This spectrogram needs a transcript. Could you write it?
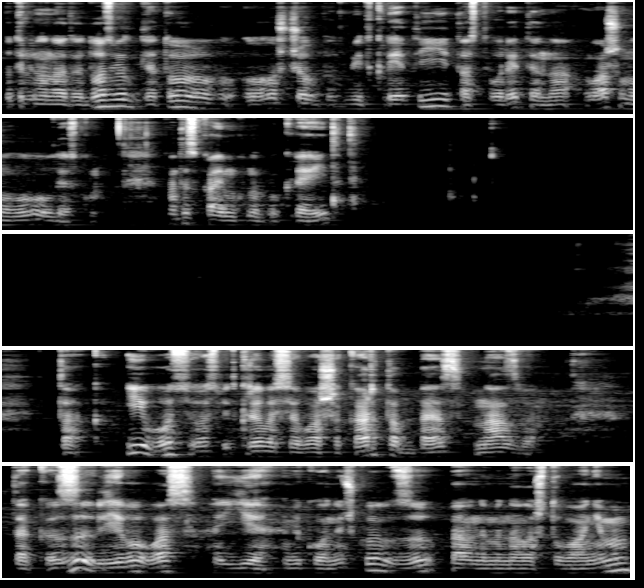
потрібно надати дозвіл для того, щоб відкрити її та створити на вашому Google диску. Натискаємо кнопку Create. Так, і ось у вас відкрилася ваша карта без назви. Так, зліва у вас є віконечко з певними налаштуваннями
